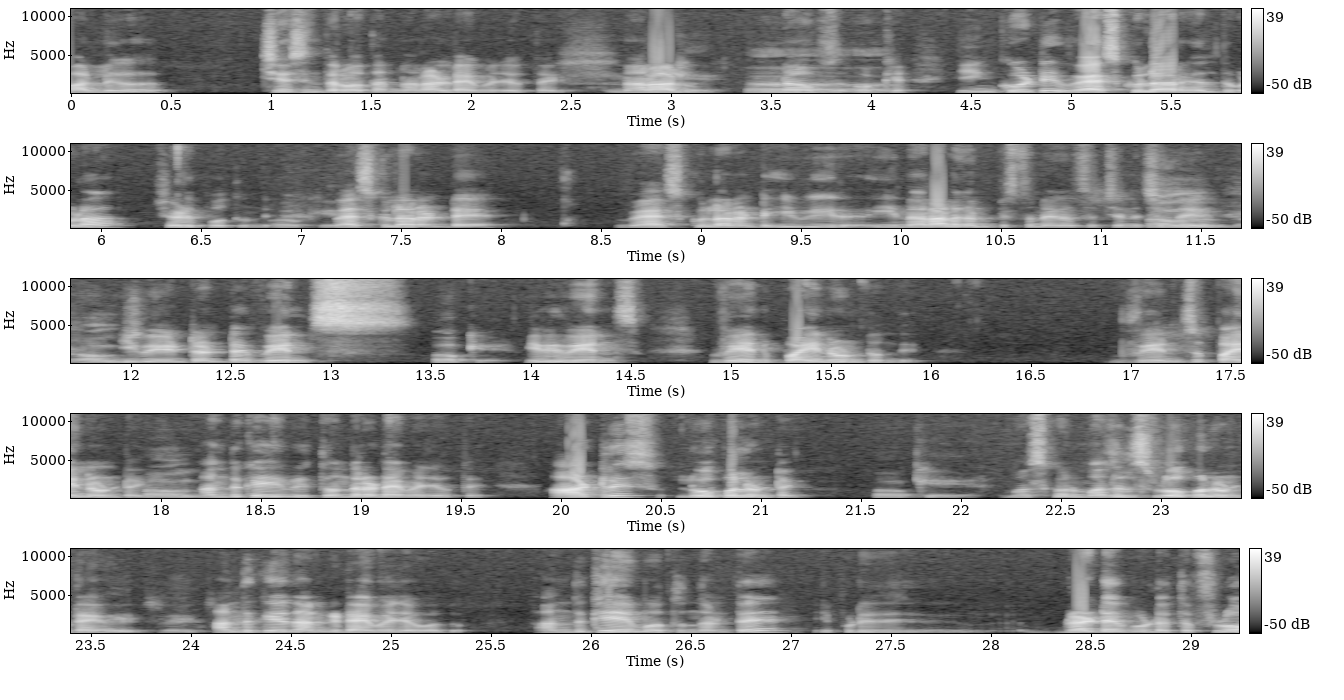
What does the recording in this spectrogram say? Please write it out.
వాళ్ళు చేసిన తర్వాత నరాలు డ్యామేజ్ అవుతాయి. నరాలు నర్వ్స్ ఓకే. ఇంకోటి వాస్కులార్ హెల్త్ కూడా చెడిపోతుంది. వాస్కులార్ అంటే వాస్కులార్ అంటే ఇవి ఈ నరాలు కనిపిస్తున్నాయి కదా చిన్న చిన్నవి? ఇవి ఏంటంటే వెన్స్ ఓకే. ఇవి వెన్స్ వెయిన్ పైన ఉంటుంది. వెయిన్స్ పైన ఉంటాయి. అందుకే ఇవి తొందర డ్యామేజ్ అవుతాయి. ఆర్టరీస్ లోపల ఉంటాయి. ఓకే. మస్కుల్ మజిల్స్ లోపల ఉంటాయి అవి. అందుకే దానికి డ్యామేజ్ అవ్వదు. అందుకే ఏమవుతుందంటే ఇప్పుడు బ్లడ్ ఎప్పుడైతే ఫ్లో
